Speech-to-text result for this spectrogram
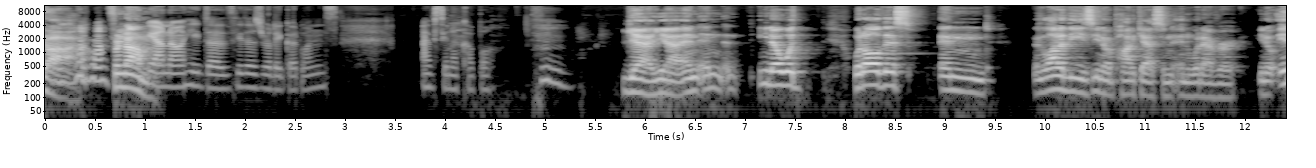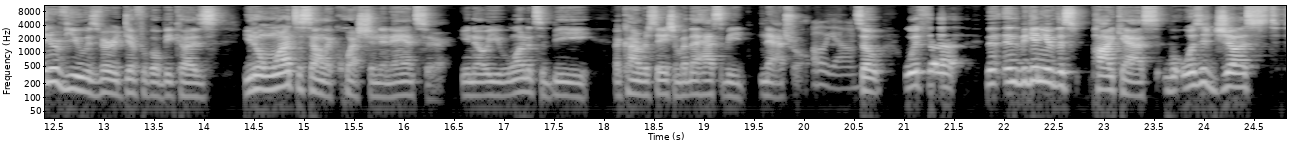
god, phenomenal. yeah no he does he does really good ones i've seen a couple Yeah, yeah, and, and and you know with with all this and and a lot of these you know podcasts and, and whatever you know interview is very difficult because you don't want it to sound like question and answer. You know, you want it to be a conversation, but that has to be natural. oh yeah So with uh, the- in the beginning of this podcast, w- was it just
